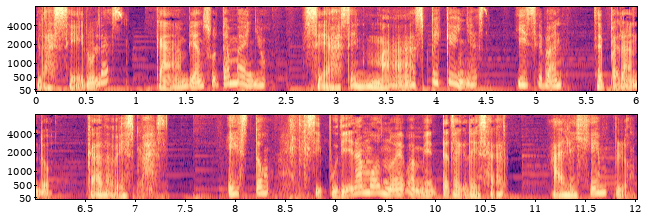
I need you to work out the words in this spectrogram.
Las células cambian su tamaño, se hacen más pequeñas y se van separando cada vez más. Esto, si pudiéramos nuevamente regresar al ejemplo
